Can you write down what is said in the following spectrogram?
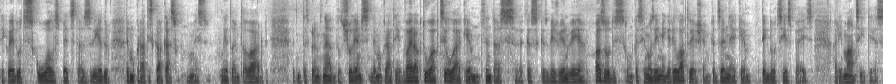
tiek veidotas skolas pēc tās zviedru demokrātiskākās, nu, mēs lietojam to vārdu, bet, bet tas, protams, neatbilst šodienas demokrātijai. Vairāk tuvāk cilvēkiem centās, kas, kas bieži vien bija pazudis un kas ir nozīmīgi arī latviešiem, kad zemniekiem tiek dotas iespējas arī mācīties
